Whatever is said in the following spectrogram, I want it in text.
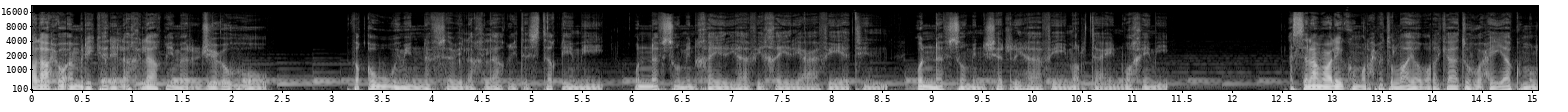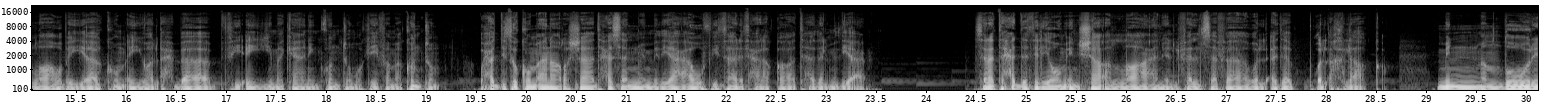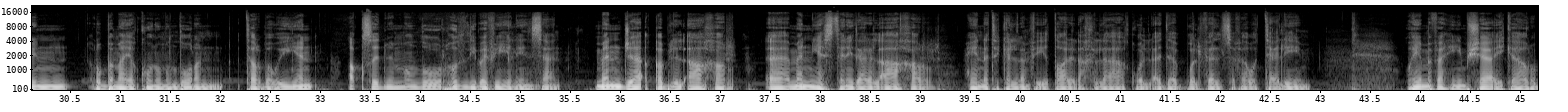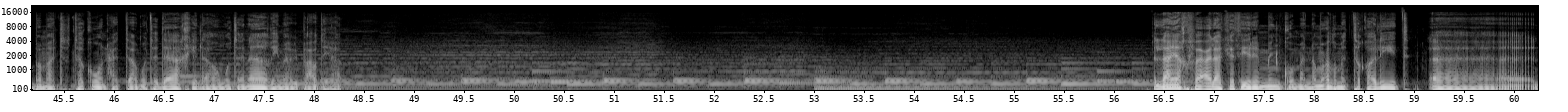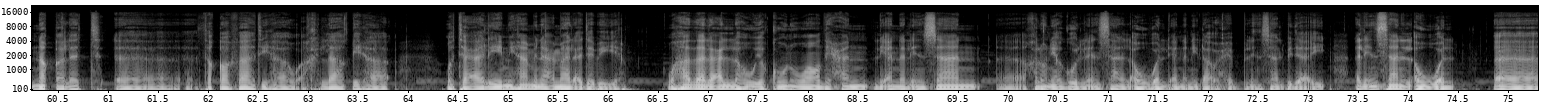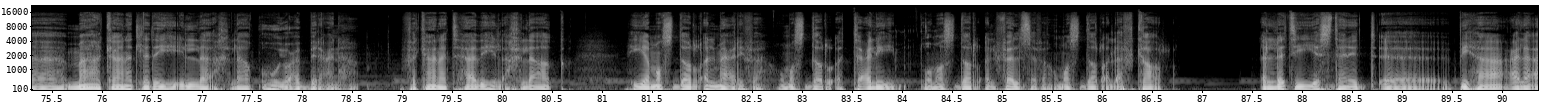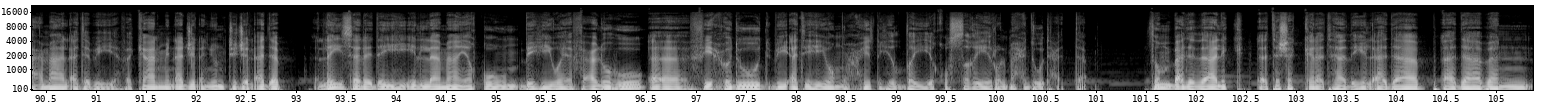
صلاح أمرك للأخلاق مرجعه فقوم النفس بالأخلاق تستقمي والنفس من خيرها في خير عافية والنفس من شرها في مرتع وخم السلام عليكم ورحمة الله وبركاته. حياكم الله بياكم أيها الأحباب في أي مكان كنتم وكيفما كنتم. أحدثكم أنا رشاد حسن من مذياع أو في ثالث حلقات هذا المذياع. سنتحدث اليوم إن شاء الله عن الفلسفة والأدب والأخلاق. من منظور ربما يكون منظورا تربويا. أقصد من منظور هذب فيه الإنسان. من جاء قبل الآخر آه، من يستند على الآخر حين نتكلم في إطار الأخلاق والأدب والفلسفة والتعليم. وهي مفاهيم شائكة ربما تكون حتى متداخلة ومتناغمة ببعضها. لا يخفى على كثير منكم أن معظم التقاليد آه، نقلت آه، ثقافاتها وأخلاقها وتعاليمها من أعمال أدبية. وهذا لعله يكون واضحا لأن الإنسان آه، خلوني أقول الإنسان الأول لأنني لا أحب الإنسان البدائي الإنسان الأول ما كانت لديه إلا أخلاقه يعبر عنها. فكانت هذه الأخلاق هي مصدر المعرفة ومصدر التعليم ومصدر الفلسفة ومصدر الأفكار التي يستند آه، بها على أعمال أدبية. فكان من أجل أن ينتج الأدب ليس لديه إلا ما يقوم به ويفعله آه، في حدود بيئته ومحيطه الضيق والصغير والمحدود حتى. ثم بعد ذلك آه، تشكلت هذه الآداب آدابا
